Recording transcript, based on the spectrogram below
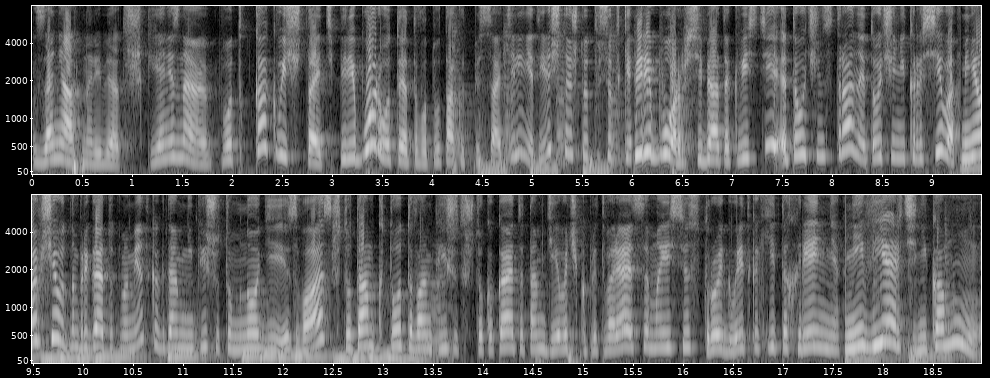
занятно, ребятушки. Я не знаю, вот как вы считаете, перебор вот это вот, вот так вот писать или нет? Я считаю, что это все-таки перебор себя так вести. Это очень странно, это очень некрасиво. Меня вообще вот напрягает тот момент, когда мне пишут многие из вас, что там кто-то вам пишет, что какая-то там девочка притворяется моей сестрой, говорит какие-то хрени. Не верьте никому.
